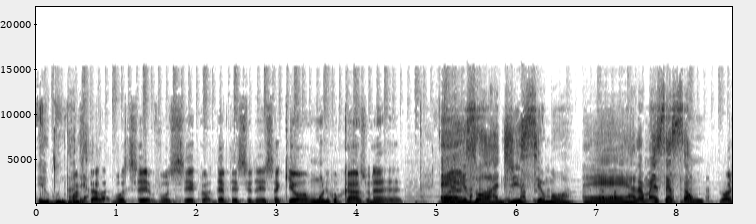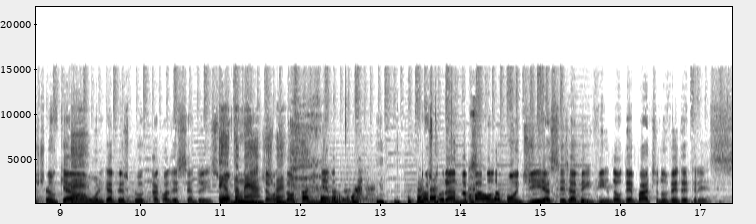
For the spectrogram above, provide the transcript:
Pergunta Marcela, dela. Você, você deve ter sido isso. Aqui é o único caso, né? É, é isoladíssimo. É, ela é uma exceção. Tô achando que é, é. a única pessoa que está acontecendo isso. Eu Vamos ouvir então acho, então as nossas meninas, né? Pastora Ana Paula, bom dia, seja bem-vinda ao Debate 93.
